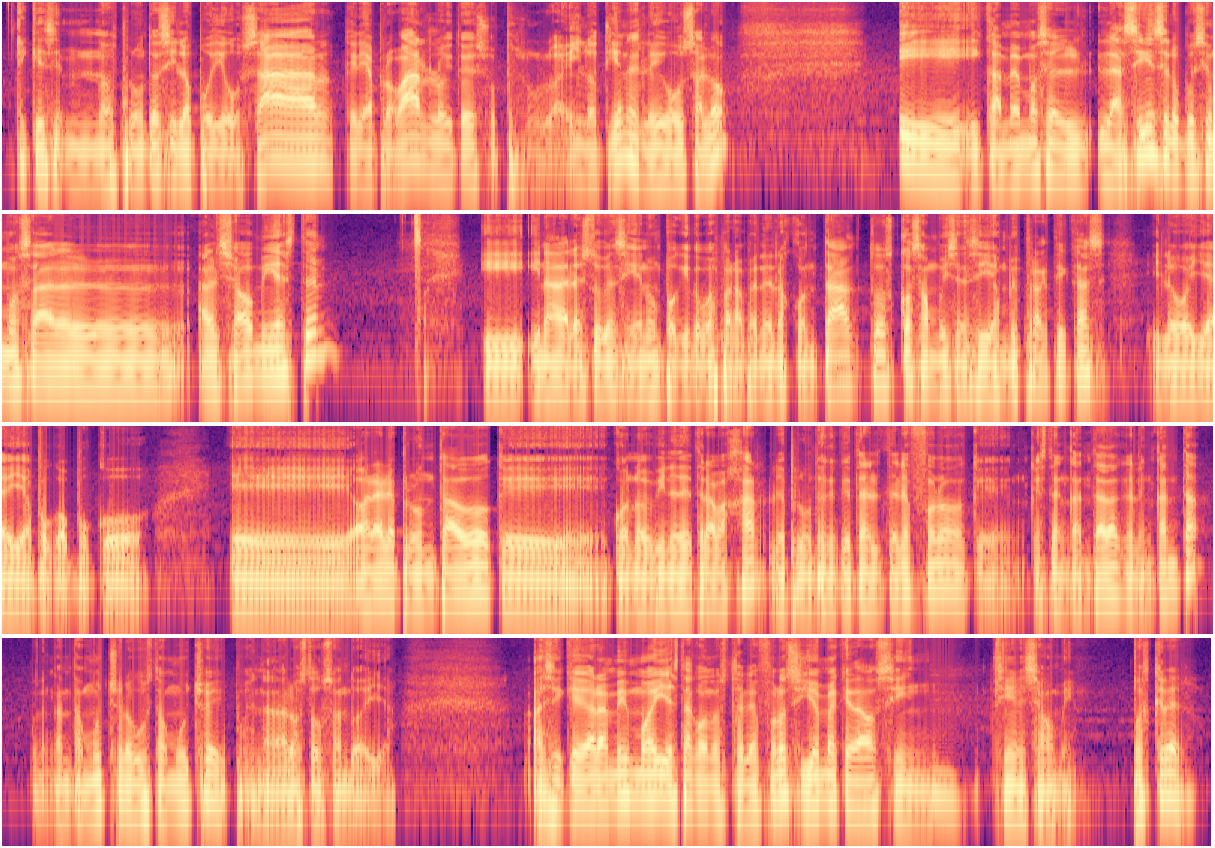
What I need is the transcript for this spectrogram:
y que nos preguntó si lo podía usar, quería probarlo y todo eso, pues ahí lo tienes, le digo, úsalo. Y, y cambiamos el, la SIM, se lo pusimos al, al Xiaomi este. Y, y nada, le estuve enseñando un poquito pues para aprender los contactos, cosas muy sencillas, muy prácticas. Y luego ya, ya poco a poco. eh, ahora le he preguntado que cuando vine de trabajar, le pregunté que qué tal el teléfono, que, que está encantada, que le encanta, le encanta mucho, le gusta mucho y pues nada, lo está usando ella. Así que ahora mismo ella está con los teléfonos y yo me he quedado sin, sin el Xiaomi. ¿Puedes creer?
